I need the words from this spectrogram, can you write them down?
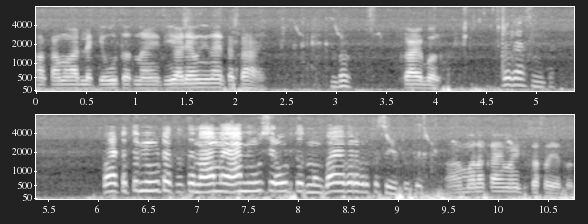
हाका मारल्या की उठत नाही ती अडवणी नाही तर काय? बघ. काय बघ? बघा असं पाट तुम्ही उठत होता ना आम्ही आम्ही उशिरा उठतो मग बाया बरोबर कसं येतो तर आम्हाला काय माहिती कसा येतात?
